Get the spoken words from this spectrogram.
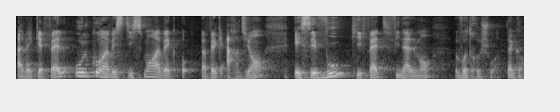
avec FL ou le co-investissement avec, avec Ardian. Et c'est vous qui faites finalement votre choix. D'accord.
